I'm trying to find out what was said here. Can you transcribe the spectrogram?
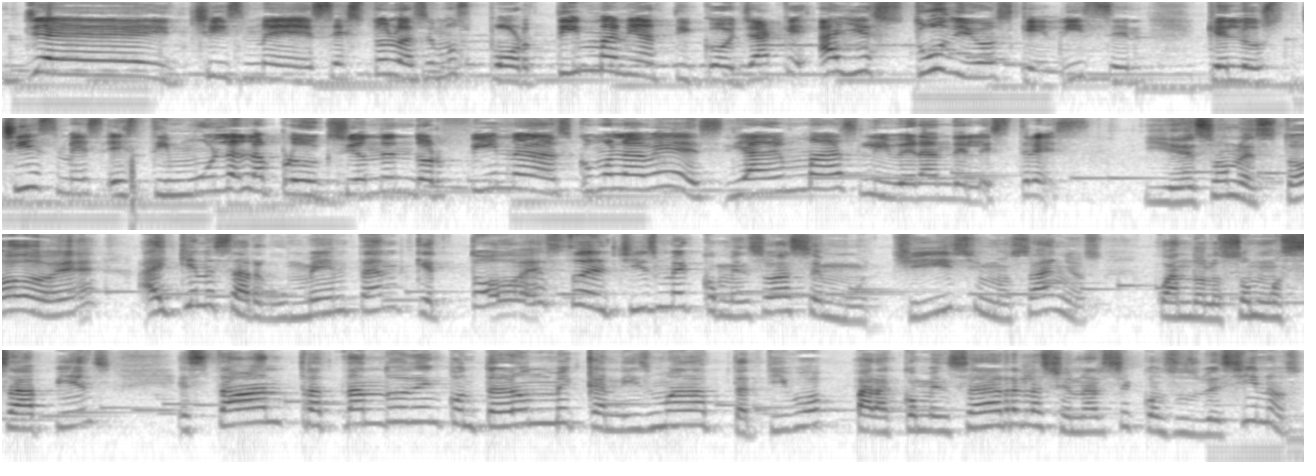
¡Yay! Chismes, esto lo hacemos por ti maniático, ya que hay estudios que dicen que los chismes estimulan la producción de endorfinas, ¿cómo la ves? Y además liberan del estrés. Y eso no es todo, ¿eh? Hay quienes argumentan que todo esto del chisme comenzó hace muchísimos años, cuando los Homo sapiens estaban tratando de encontrar un mecanismo adaptativo para comenzar a relacionarse con sus vecinos,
